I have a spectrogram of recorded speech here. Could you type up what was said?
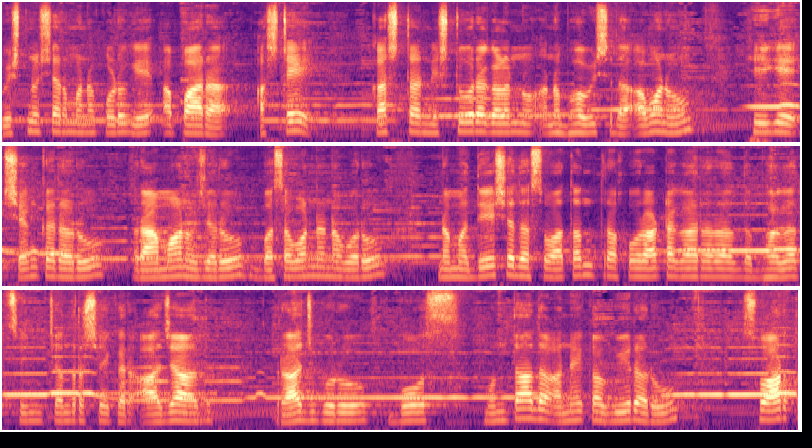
ವಿಷ್ಣು ಶರ್ಮನ ಕೊಡುಗೆ ಅಪಾರ. ಅಷ್ಟೇ, ಕಷ್ಟ ನಿಷ್ಠೂರಗಳನ್ನು ಅನುಭವಿಸಿದ ಅವನು ಹೀಗೆ ಶಂಕರರು, ರಾಮಾನುಜರು, ಬಸವಣ್ಣನವರು ನಮ್ಮ ದೇಶದ ಸ್ವಾತಂತ್ರ್ಯ ಹೋರಾಟಗಾರರಾದ ಭಗತ್ ಸಿಂಗ್, ಚಂದ್ರಶೇಖರ್ ಆಜಾದ್, ರಾಜ್ಗುರು ಬೋಸ್ ಮುಂತಾದ ಅನೇಕ ವೀರರು ಸ್ವಾರ್ಥ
